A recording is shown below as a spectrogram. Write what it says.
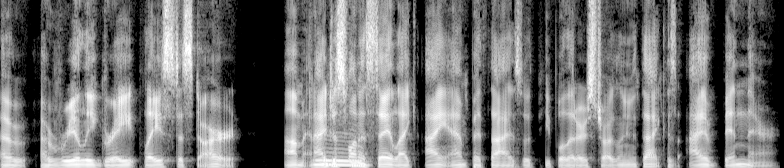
a a really great place to start. Um, and I just want to Mm, say, like, I empathize with people that are struggling with that because I have been there.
